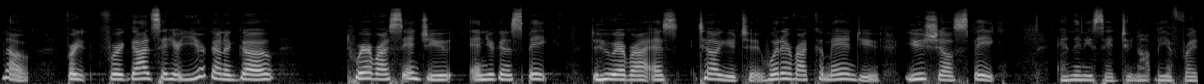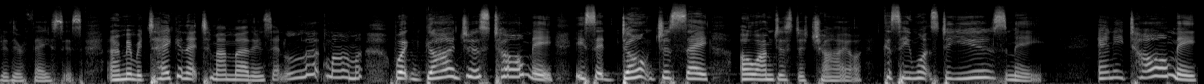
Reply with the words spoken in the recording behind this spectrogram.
No, for for God said here, you're going to go wherever I send you, and you're going to speak to whoever I ask, tell you to. Whatever I command you, you shall speak. And then he said, Do not be afraid of their faces. And I remember taking that to my mother and saying, Look, Mama, what God just told me. He said, Don't just say, Oh, I'm just a child, because He wants to use me. And He told me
